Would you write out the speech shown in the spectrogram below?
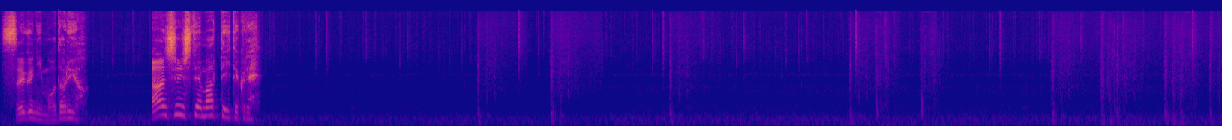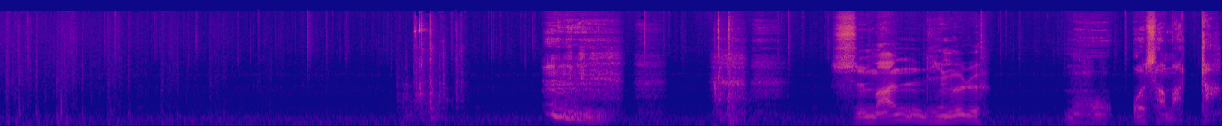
すぐに戻るよ。安心して待っていてくれすまんリムル。もう収まった。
